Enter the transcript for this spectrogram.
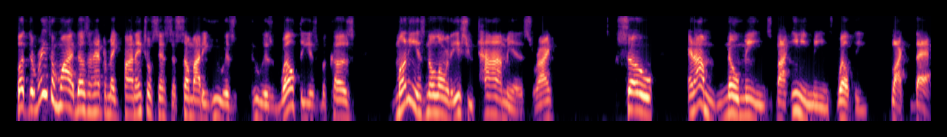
But the reason why it doesn't have to make financial sense to somebody who is who is wealthy is because money is no longer the issue. Time is right. So, and I'm no means by any means wealthy like that.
